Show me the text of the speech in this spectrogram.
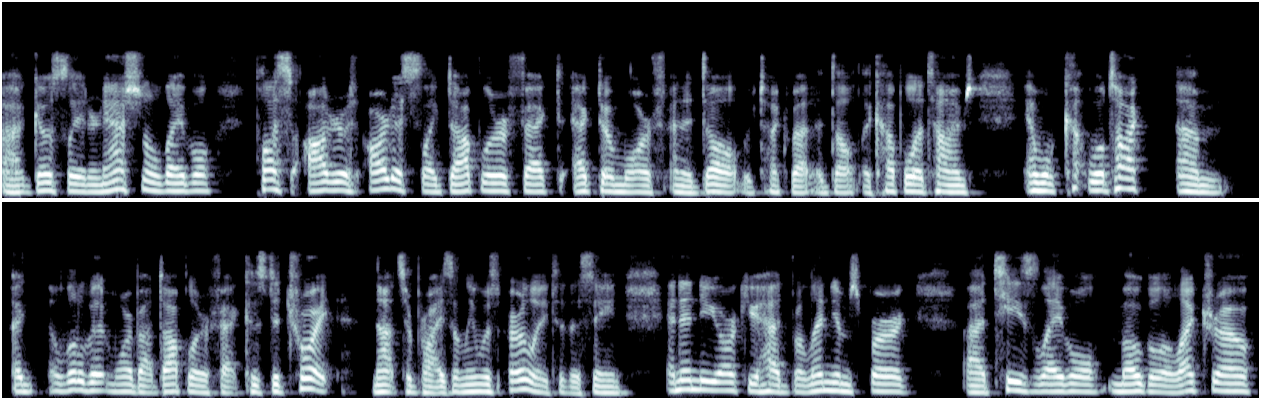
uh, Ghostly International label, plus artists like Dopplereffekt, Ectomorph, and Adult. We've talked about Adult a couple of times, and we'll we'll talk um, a, a, little bit more about Dopplereffekt because Detroit, not surprisingly, was early to the scene. And in New York, you had Berlin-Williamsburg, uh, Tee's label, Mogul Electro,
